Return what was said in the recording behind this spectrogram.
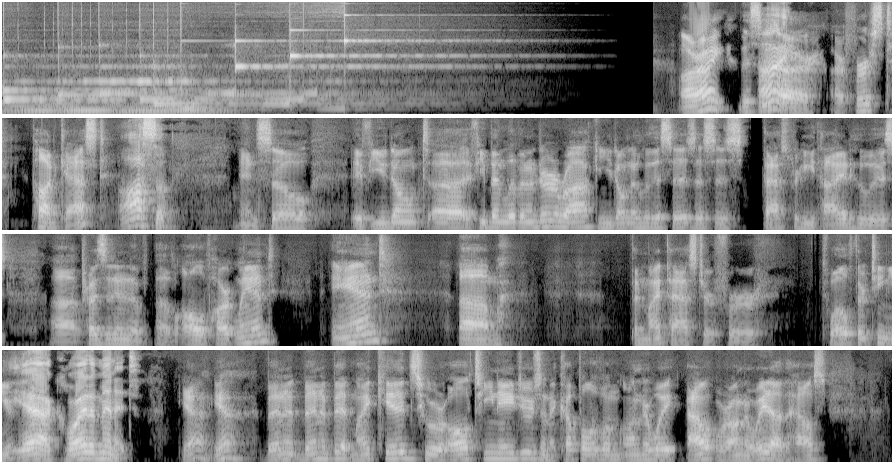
All right, this is Hi. our our first podcast, Awesome. and so if you don't, uh, if you've been living under a rock and you don't know who this is, this is Pastor Heath Hiatt, who is uh, president of, of all of Heartland, and um, been my pastor for 12, 13 years. Yeah, quite a minute. Yeah, yeah, been a, been a bit. My kids, who are all teenagers, and a couple of them on their way out or on their way out of the house,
